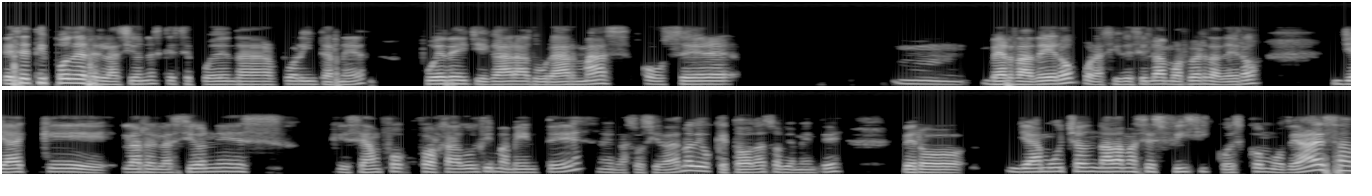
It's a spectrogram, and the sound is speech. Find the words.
ese tipo de relaciones que se pueden dar por internet puede llegar a durar más o ser mm, verdadero, por así decirlo, amor verdadero, ya que las relaciones que se han forjado últimamente en la sociedad, no digo que todas, obviamente, pero ya muchas nada más es físico, es como de, ah, esa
